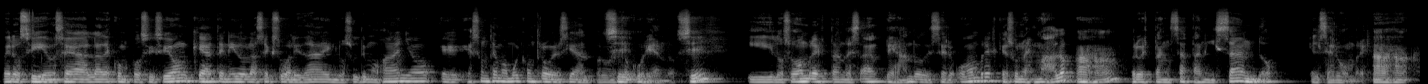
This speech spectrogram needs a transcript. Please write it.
pero sí, o sea, la descomposición que ha tenido la sexualidad en los últimos años eh, es un tema muy controversial, pero sí. está ocurriendo. Sí. Y los hombres están dejando de ser hombres, que eso no es malo, Ajá. pero están satanizando el ser hombre. Ajá.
